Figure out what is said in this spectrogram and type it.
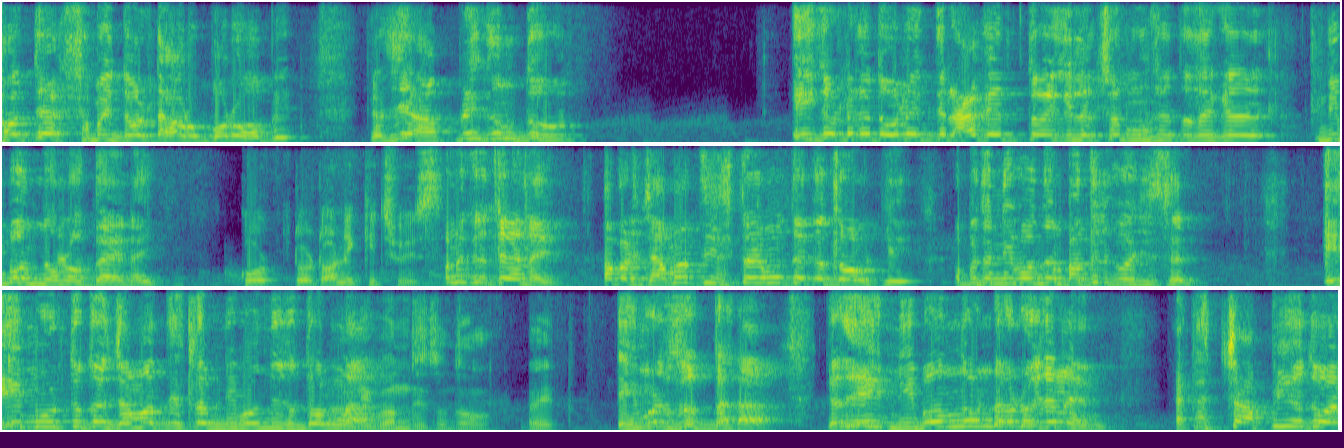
হয়তো একসময় দলটা আরও বড় হবে। কাজে আপনি কিন্তু এই দলটাকে তো অনেকদিন আগের তো ইলেকশন কমিশন তাদেরকে নিবন্ধনও দেয় নাই। কোর্ট টোট অনেক কিছু হয়েছে। অনেকে চায় নাই। আবার জামাত ইসলামের মতো একটা দলকে। আপনি তো নিবন্ধন বাতিল করে দিয়েছেন। এই মুহূর্তে তো জামাত ইসলাম নিবন্ধিত দল না? নিবন্ধিত দল রাইট এই মুহূর্তে তো না। কিন্তু এই নিবন্ধনটা হলো জানেন একটা চাপিয়ে দেওয়া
